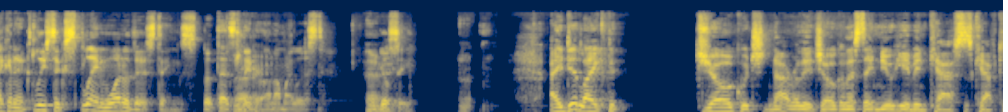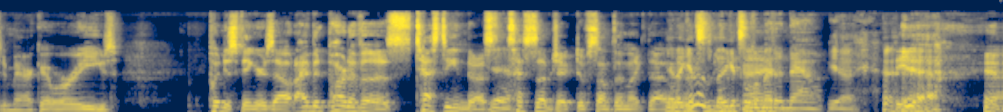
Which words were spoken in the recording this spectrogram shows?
I can at least explain one of those things, but that's All later right. on on my list. All You'll right. see. I did like the joke, which not really a joke unless they knew he had been cast as Captain America, where he's putting his fingers out. I've been part of a testing a s- Yeah. test subject of something like that. Yeah, Like, like it's okay. like it's a little Uh, meta now. Yeah, yeah. yeah,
